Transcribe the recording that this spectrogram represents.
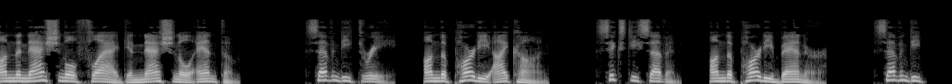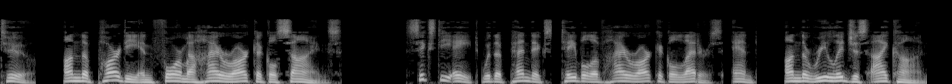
On the National Flag and National Anthem' 73. On the Party Icon' 67. On the Party Banner' 72 on the party and form a hierarchical signs. 68 with appendix table of hierarchical letters and on the religious icon.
